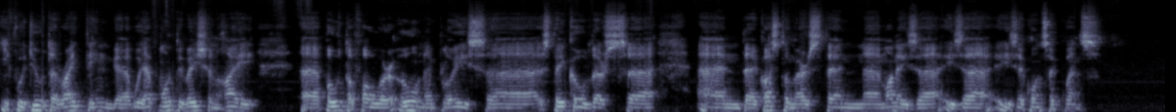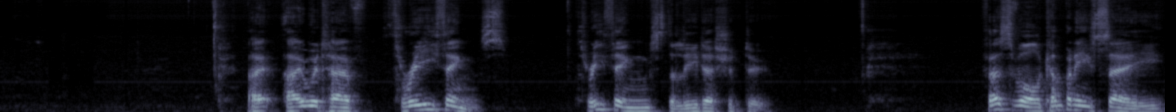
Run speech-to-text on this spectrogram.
if we do the right thing, we have motivation high both of our own employees, uh, stakeholders, uh, and customers, then money is a, is a is a consequence. I I would have three things, three things the leader should do. First of all, companies say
